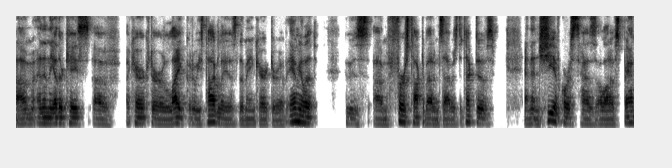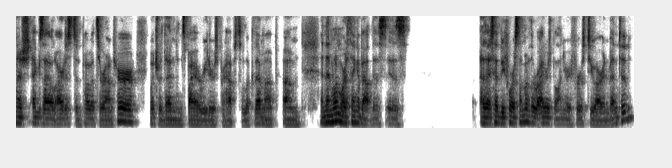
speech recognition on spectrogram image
Um, and then the other case of a character like Ruiz Tagle is the main character of Amulet, who's um, first talked about in Savage Detectives. And then she, of course, has a lot of Spanish exiled artists and poets around her, which would then inspire readers perhaps to look them up. Um, and then one more thing about this is, as I said before, some of the writers Bolaño refers to are invented.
